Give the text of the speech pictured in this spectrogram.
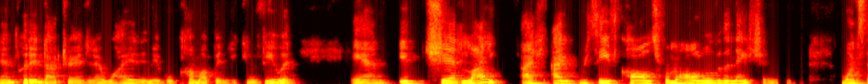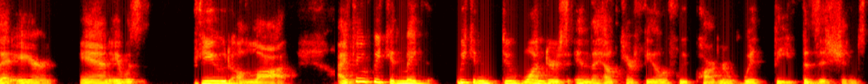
and put in Dr. Anjanette Wyatt, and it will come up and you can view it. And it shed light. I, I received calls from all over the nation once that aired, and it was viewed a lot. I think we can make we can do wonders in the healthcare field if we partner with the physicians,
